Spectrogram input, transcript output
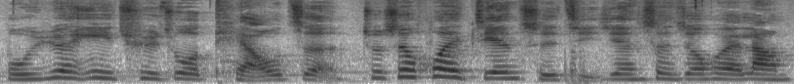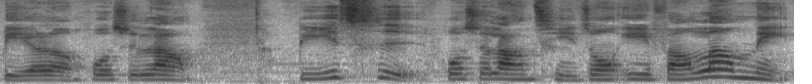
不愿意去做调整，就是会坚持己见，甚至会让别人或是让彼此或是让其中一方，让你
